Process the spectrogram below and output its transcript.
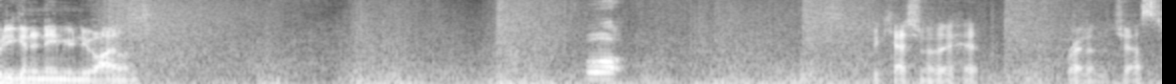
What are you gonna name your new island? Oh. Whoa. You catch another hit right on the chest.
